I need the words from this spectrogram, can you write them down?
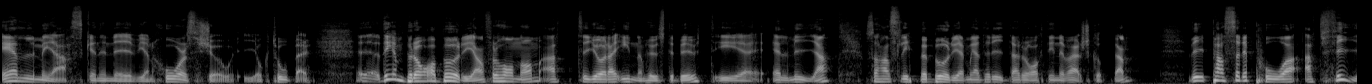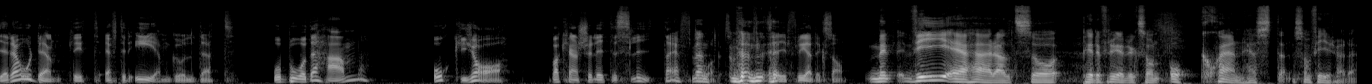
Elmia Scandinavian Horse Show i oktober. Eh, Det är en bra början för honom att göra inomhusdebut i Elmia, så han slipper börja med att rida rakt in i världscupen. Vi passade på att fira ordentligt efter EM-guldet, och både han och jag var kanske lite slitna efteråt, men- säger Fredriksson. Men vi är här alltså Peder Fredriksson och stjärnhästen som firade.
